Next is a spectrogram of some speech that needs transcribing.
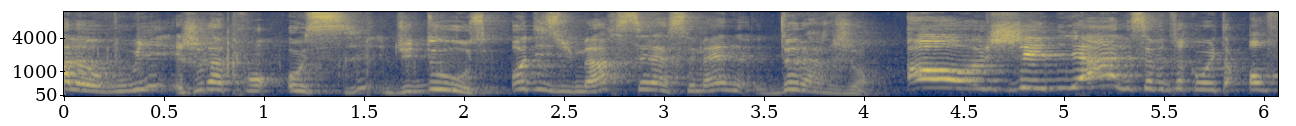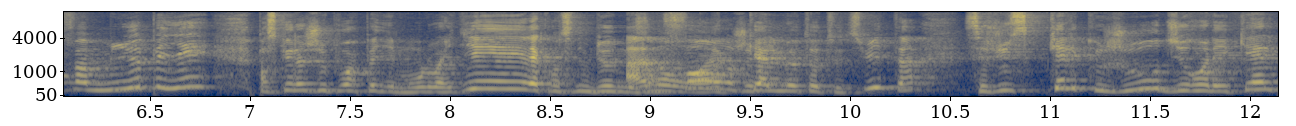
Alors oui, je l'apprends aussi, du 12 au 18 mars, c'est la semaine de l'argent. Oh, génial Ça veut dire qu'on va être enfin mieux payé? Parce que là, je vais pouvoir payer mon loyer, la cantine bio de mes ah enfants... Non, hein, calme-toi tout de suite, hein. c'est juste quelques jours durant lesquels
